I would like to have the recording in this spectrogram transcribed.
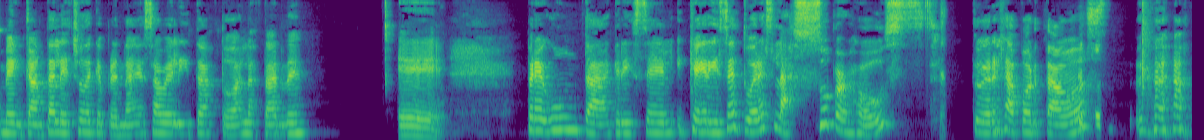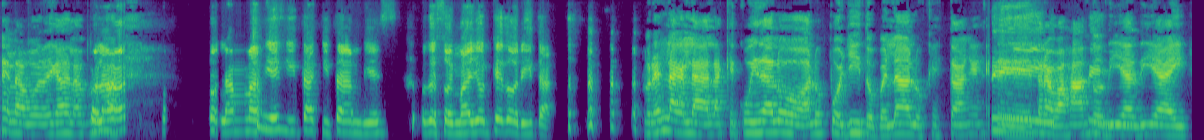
me encanta el hecho de que prendan esa velita todas las tardes. Eh, pregunta, Grisel, que Grisel, tú eres la super host, tú eres la portavoz de la bodega de la Soy la más viejita aquí también, porque soy mayor que Dorita. Tú eres la, la, que cuida a, los pollitos, ¿verdad? Los que están este, trabajando día a día ahí.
